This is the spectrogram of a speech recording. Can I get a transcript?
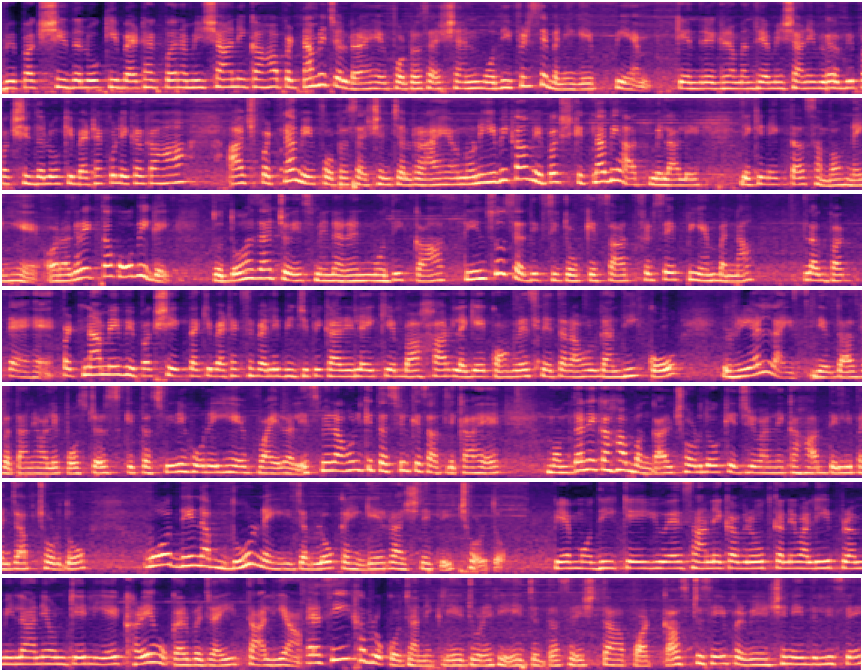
विपक्षी दलों की बैठक पर अमित शाह ने कहा, पटना में चल रहा है फ़ोटो सेशन, मोदी फिर से बनेंगे पीएम। केंद्रीय गृह मंत्री अमित शाह ने विपक्षी दलों की बैठक को लेकर कहा, आज पटना में फ़ोटो सेशन चल रहा है। उन्होंने ये भी कहा, विपक्ष कितना भी हाथ मिला ले, लेकिन एकता संभव नहीं है। और अगर एकता हो भी गई तो 2024 में नरेंद्र मोदी का 300 से अधिक सीटों के साथ फिर से पीएम बनना लगभग तय है। पटना में विपक्षी एकता की बैठक से पहले बीजेपी कार्यालय के बाहर लगे कांग्रेस नेता राहुल गांधी को रियल लाइफ देवदास बताने वाले पोस्टर्स की तस्वीरें हो रही है वायरल इसमें राहुल की तस्वीर के साथ लिखा है, ममता ने कहा, बंगाल छोड़ दो, केजरीवाल ने कहा, दिल्ली पंजाब छोड़ दो। वो दिन अब दूर नहीं, जब लोग कहेंगे, राजनीति छोड़ दो। पीएम मोदी के यूएस आने का विरोध करने वाली प्रमिला ने उनके लिए खड़े होकर बजाई तालियाँ। ऐसी ही खबरों को जानने के लिए जुड़े रहिए जनता सरिश्ता पॉडकास्ट से। परवीन दिल्ली से।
